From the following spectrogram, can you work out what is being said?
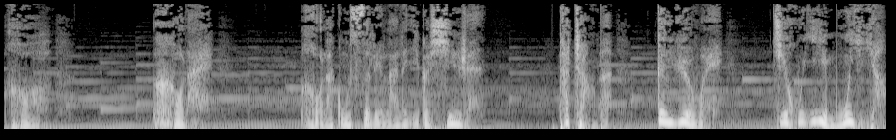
后，后来，后来公司里来了一个新人，他长得跟岳伟几乎一模一样，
